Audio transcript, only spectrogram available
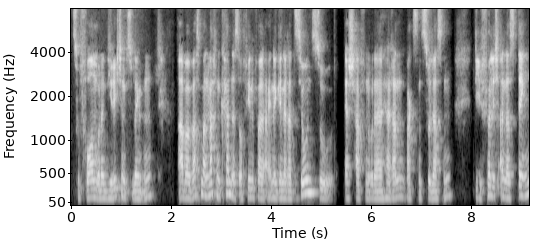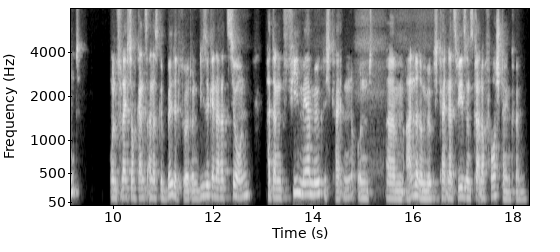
zu formen oder in die Richtung zu lenken. Aber was man machen kann, ist auf jeden Fall eine Generation zu erschaffen oder heranwachsen zu lassen, die völlig anders denkt und vielleicht auch ganz anders gebildet wird. Und diese Generation hat dann viel mehr Möglichkeiten und ähm, andere Möglichkeiten, als wir sie uns gerade noch vorstellen können.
